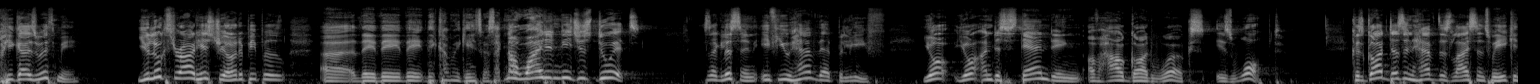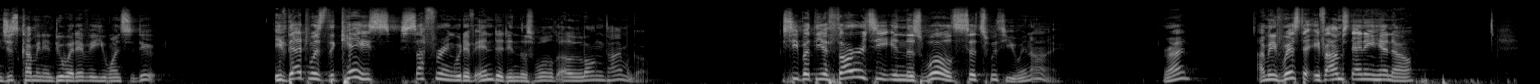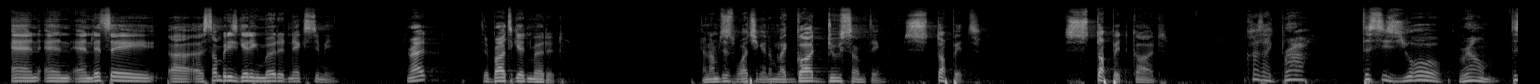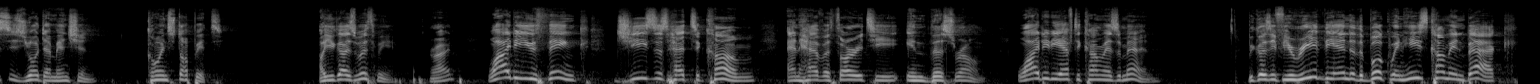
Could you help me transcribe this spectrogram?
Are you guys with me? You look throughout history, a lot of people, uh, they, they, they, they come against God. It's like, no, why didn't He just do it? It's like, listen, if you have that belief, your, your understanding of how God works is warped. Because God doesn't have this license where He can just come in and do whatever He wants to do. If that was the case, suffering would have ended in this world a long time ago. See, but the authority in this world sits with you and I. Right? I mean, if, we're st- if I'm standing here now, and, and, and let's say uh, uh, somebody's getting murdered next to me, right? They're about to get murdered. And I'm just watching it. I'm like, God, do something. Stop it. Stop it, God. God's like, bruh, this is your realm. This is your dimension. Go and stop it. Are you guys with me? Right? Why do you think Jesus had to come and have authority in this realm? Why did he have to come as a man? Because if you read the end of the book, when he's coming back,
